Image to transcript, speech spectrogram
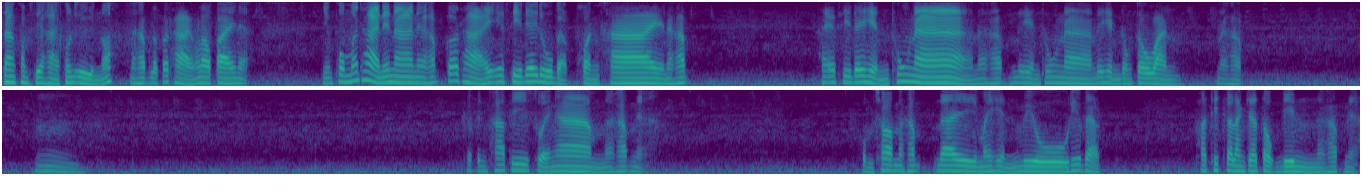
สร้างความเสียหายคนอื่นเนาะนะครับแล้วก็ถ่ายของเราไปเนี่ยอย่างผมมาถ่ายในนาเนี่ยครับก็ถ่ายให้ FC ได้ดูแบบผ่อนคลายนะครับ ให้ FC ได้เห็นทุ่งนานะครับ ได้เห็นทุ่งนาได้เห็นดวงตะวัน นะครับ อืม ก็เป็นภาพที่สวยงามนะครับ เนี่ย ผมชอบนะครับ ได้มาเห็นวิวที่แบบพระอาทิตย์กำลังจะตกดินนะครับ เนี่ย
